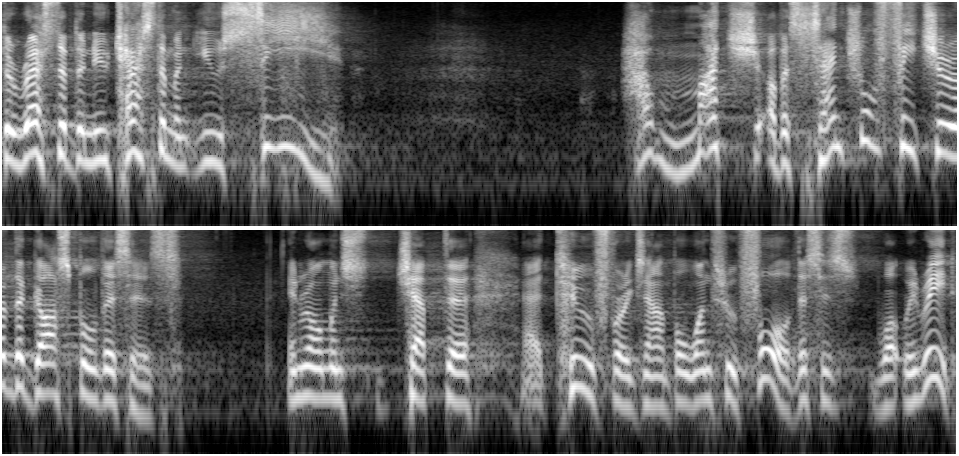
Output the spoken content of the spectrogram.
the rest of the New Testament, you see how much of a central feature of the gospel this is. In Romans chapter uh, 2, for example, 1 through 4, this is what we read.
